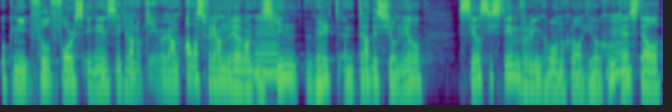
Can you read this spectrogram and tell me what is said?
ook niet full force ineens zeggen van oké, we gaan alles veranderen. Want misschien werkt een traditioneel salessysteem voor hun gewoon nog wel heel goed. Hè? Stel,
